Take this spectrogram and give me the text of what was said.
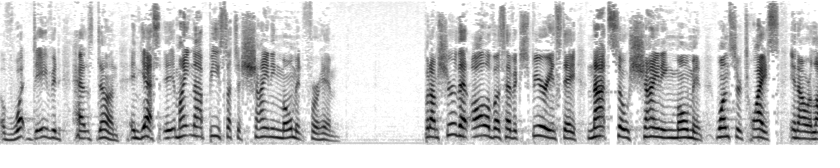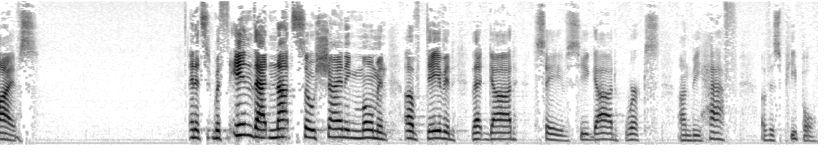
of what David has done. And yes, it might not be such a shining moment for him. But I'm sure that all of us have experienced a not so shining moment once or twice in our lives. And it's within that not so shining moment of David that God saves. See, God works on behalf of his people.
